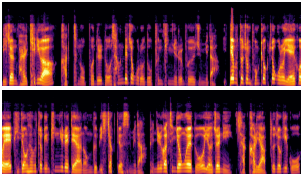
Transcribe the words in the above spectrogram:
리전 발키리와 같은 오퍼들도 상대적으로 높은 pick률을 보여줍니다. 이때부터 좀 본격적으로 예거의 비정상적인 pick률에 대한 언급이 시작되었습니다. ban율 같은 경우에도 여전히 자칼이 압도적이고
